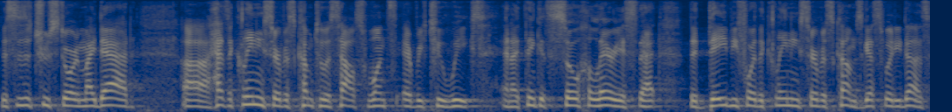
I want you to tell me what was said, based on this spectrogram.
This is a true story. My dad uh, has a cleaning service come to his house once every two weeks. And I think it's so hilarious that the day before the cleaning service comes, guess what he does?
